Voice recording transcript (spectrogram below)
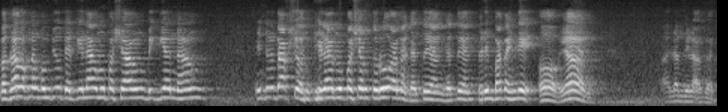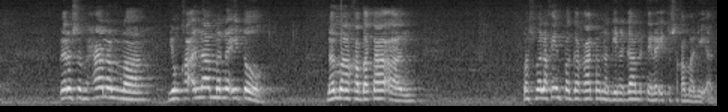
paghawak ng computer, kailangan mo pa siyang bigyan ng introduction. Kailangan mo pa siyang turuan na ganito yan, ganito yan. Pero yung bata hindi. Oh, yan. Alam nila agad. Pero subhanallah, yung kaalaman na ito ng mga kabataan, mas malaki yung pagkakataon na ginagamit nila ito sa kamalian.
